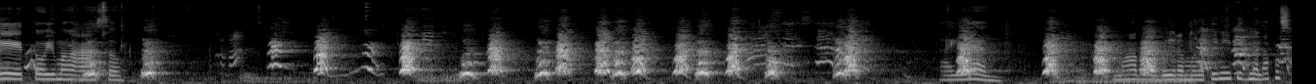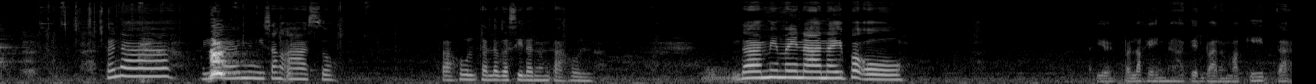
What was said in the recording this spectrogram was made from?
Ito yung mga aso. Ayan. Mga baboy ramo na tinitignan ako. Ito na. Ayan yung isang aso. Tahol talaga sila ng tahol. Dami may nanay pa oh. Ayan, palakihin natin para makita.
